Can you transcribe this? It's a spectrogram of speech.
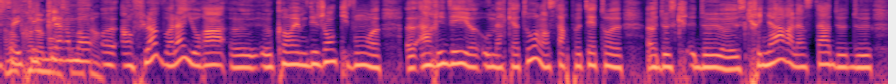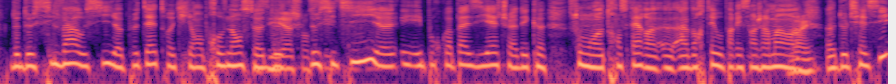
Ça a été clairement euh, un flop. Voilà, il y aura euh, euh, quand même des gens qui vont euh, euh, arriver euh, au mercato, à l'instar peut-être de, de euh, Skriniar, à l'instar de, de, de, de Silva aussi, euh, peut-être qui est en provenance de, de. City, euh, et, et pourquoi pas Ziyech avec euh, son euh, transfert avorté au Paris Saint-Germain Ouais. de Chelsea.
